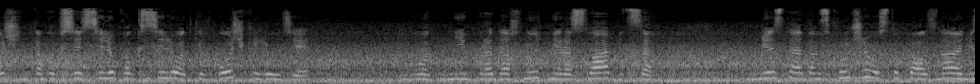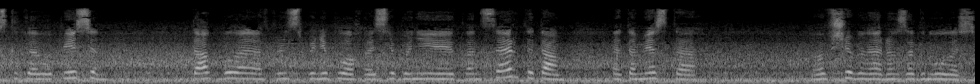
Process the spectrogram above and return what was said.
очень так все селю, как селедки в бочке люди. Вот, не продохнуть, не расслабиться. Местная там Скруджи выступал, знаю несколько его песен так было, в принципе, неплохо. Если бы не концерты там, это место вообще бы, наверное, загнулось.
